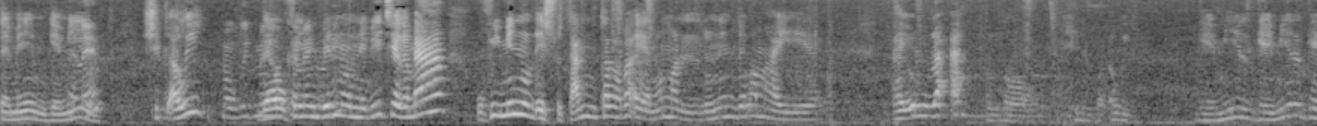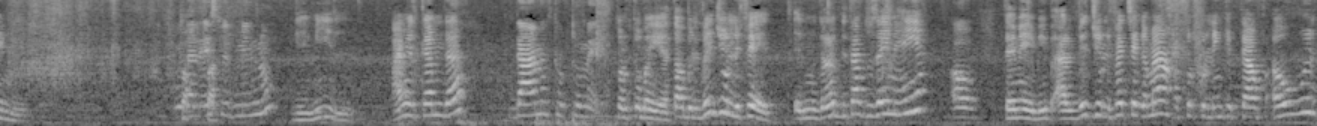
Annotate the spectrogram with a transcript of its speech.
تمام جميل. تمام. شيك قوي موجود منه ده وفي كمان منه. النبيت يا جماعة وفي منه الأسود. تعالوا نطلع بقى يعني هما اللونين دول هي هيقولوا لأ. الله حلو قوي جميل جميل جميل. وده. الاسود منه. جميل. عامل كام ده؟ ده عامل 300 300 طب الفيديو اللي فات الموديلات بتاعته زي ما هي؟ آه. تمام. يبقى الفيديو اللي فات يا جماعة هحط لكم ال link بتاعه في أول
